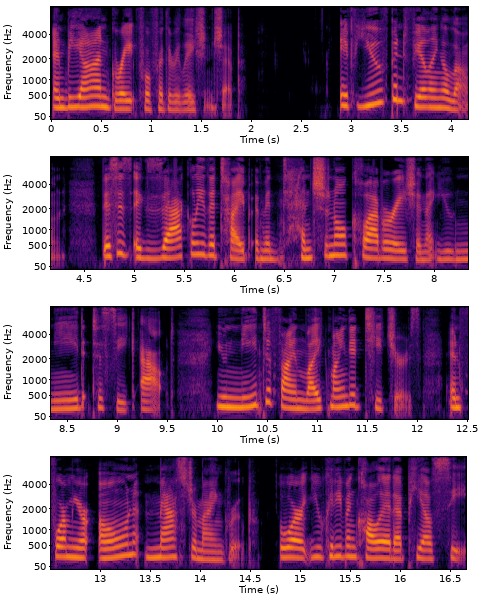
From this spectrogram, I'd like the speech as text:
and beyond grateful for the relationship. If you've been feeling alone, this is exactly the type of intentional collaboration that you need to seek out. You need to find like minded teachers and form your own mastermind group, or you could even call it a PLC.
